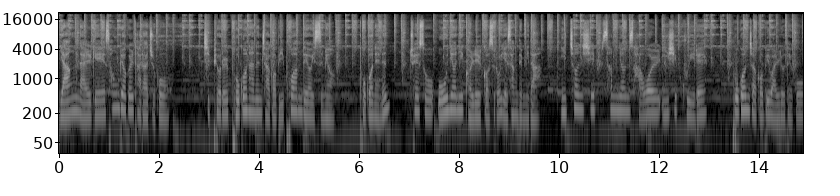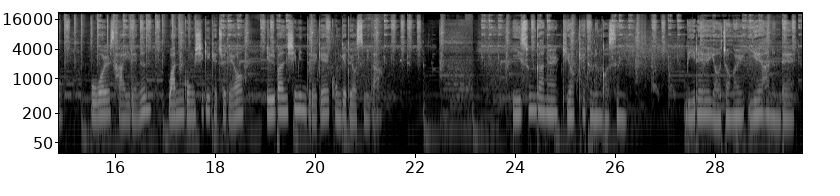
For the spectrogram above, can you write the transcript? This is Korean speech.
양 날개의 성벽을 달아주고 지표를 복원하는 작업이 포함되어 있으며 복원에는 최소 5년이 걸릴 것으로 예상됩니다. 2013년 4월 29일에 복원 작업이 완료되고 5월 4일에는 완공식이 개최되어 일반 시민들에게 공개되었습니다. 이 순간을 기억해 두는 것은 미래의 여정을 이해하는데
